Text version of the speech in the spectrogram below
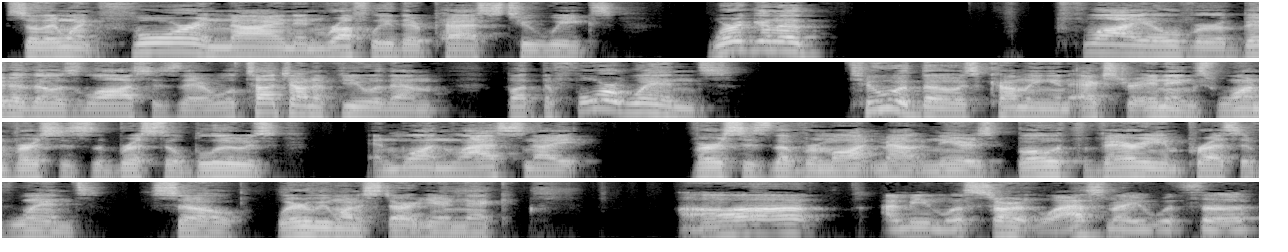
So they went four and nine in roughly their past two weeks. We're gonna fly over a bit of those losses there. We'll touch on a few of them, but the four wins, two of those coming in extra innings, one versus the Bristol Blues and one last night versus the Vermont Mountaineers, both very impressive wins. So, where do we want to start here, Nick? Uh, I mean, let's start last night with the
